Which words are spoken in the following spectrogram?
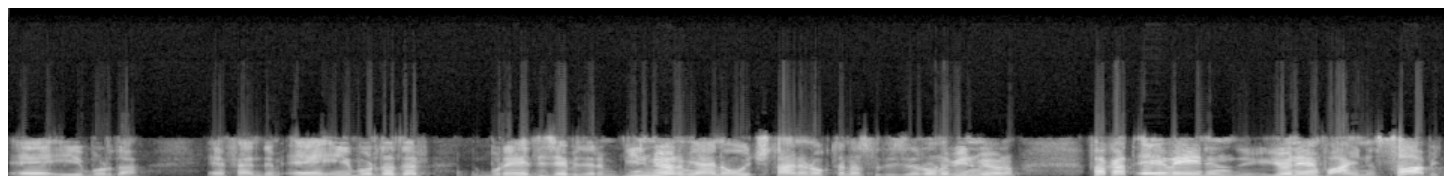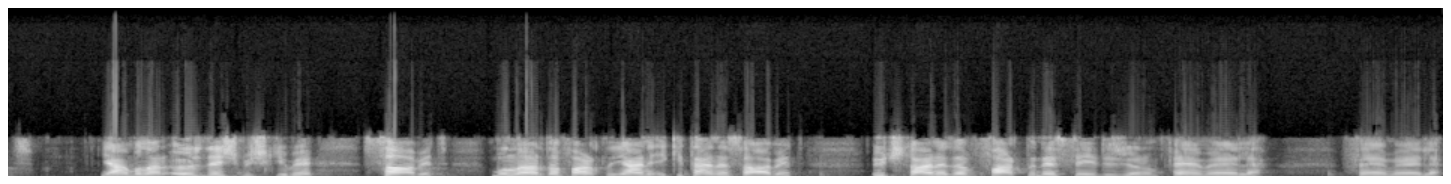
E, I burada. Efendim E, I buradadır. Buraya dizebilirim. Bilmiyorum yani o üç tane nokta nasıl dizilir onu bilmiyorum. Fakat E ve I'nin yönü hep aynı. Sabit. Yani bunlar özdeşmiş gibi sabit. Bunlar da farklı. Yani iki tane sabit. Üç tane de farklı nesneyi diziyorum. FML. FML.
